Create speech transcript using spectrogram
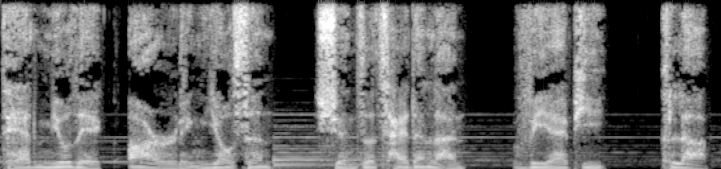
“TED Music 二零幺三”，选择菜单栏 “VIP Club”。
